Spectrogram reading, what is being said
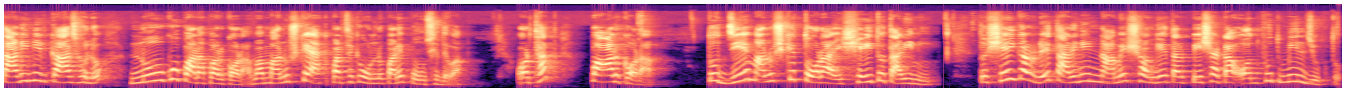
তারিণীর কাজ হলো নৌকো পারাপার করা বা মানুষকে এক পার থেকে অন্য পারে পৌঁছে দেওয়া। অর্থাৎ পার করা। তো যে মানুষকে তরায় সেই তো তারিণী। তো সেই কারণে তারিণীর নামের সঙ্গে তার পেশাটা অদ্ভুত মিলযুক্ত।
